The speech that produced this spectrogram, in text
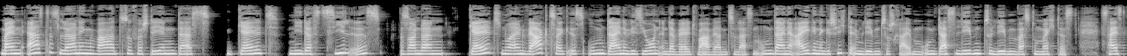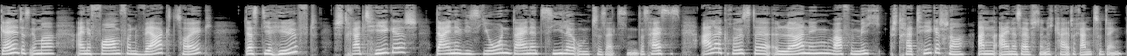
Mein erstes Learning war zu verstehen, dass Geld nie das Ziel ist, sondern Geld nur ein Werkzeug ist, um deine Vision in der Welt wahr werden zu lassen, um deine eigene Geschichte im Leben zu schreiben, um das Leben zu leben, was du möchtest. Das heißt, Geld ist immer eine Form von Werkzeug, das dir hilft, strategisch deine Vision, deine Ziele umzusetzen. Das heißt, das allergrößte Learning war für mich strategischer an eine Selbstständigkeit ranzudenken.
